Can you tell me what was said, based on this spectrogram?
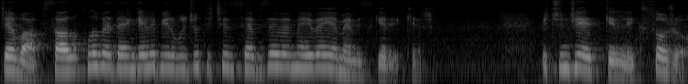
Cevap. Sağlıklı ve dengeli bir vücut için sebze ve meyve yememiz gerekir. Üçüncü etkinlik soru.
